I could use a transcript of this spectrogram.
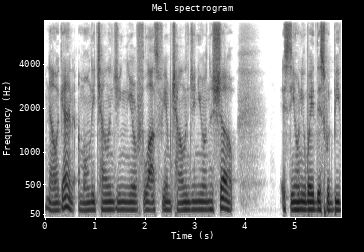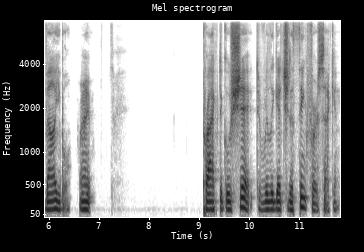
Now again i'm only challenging your philosophy. I'm challenging you on the show. It's the only way this would be valuable right? Practical shit to really get you to think for a second.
